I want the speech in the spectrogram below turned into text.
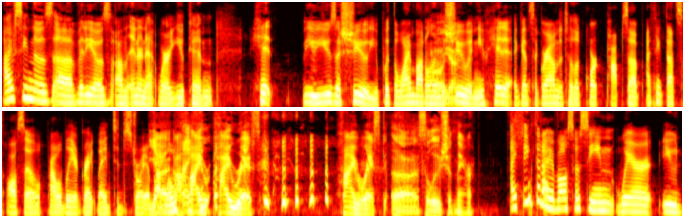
I've seen those uh, videos on the internet where you can hit, you use a shoe, you put the wine bottle in Oh, the yeah. shoe and you hit it against the ground until the cork pops up. I think that's also probably a great way to destroy a Yeah, bottle a of wine. high high risk, high risk uh, solution there. I think that I have also seen where you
